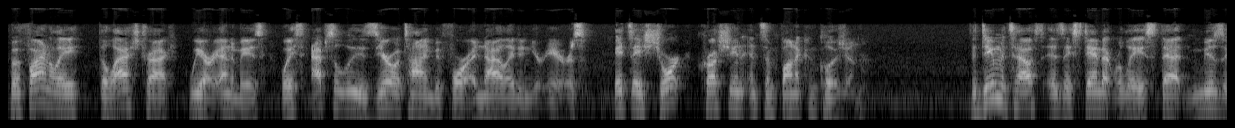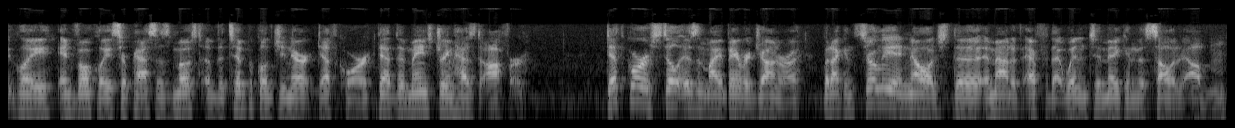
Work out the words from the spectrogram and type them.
But finally, the last track, We Are Enemies, wastes absolutely zero time before annihilating your ears. It's a short, crushing, and symphonic conclusion. The Demon's House is a standout release that musically and vocally surpasses most of the typical generic deathcore that the mainstream has to offer. Deathcore still isn't my favorite genre, but I can certainly acknowledge the amount of effort that went into making this solid album.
